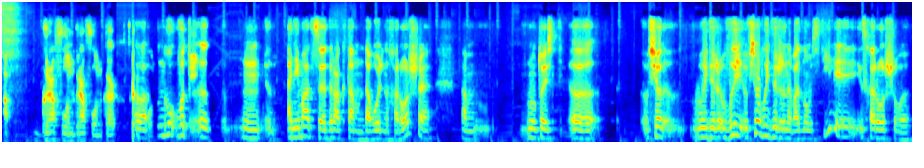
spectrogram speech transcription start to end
А графон, графон как? А, ну, вот э, э, анимация драк там довольно хорошая. Там, ну, то есть э, все, выдерж... вы... все выдержано в одном стиле из хорошего.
